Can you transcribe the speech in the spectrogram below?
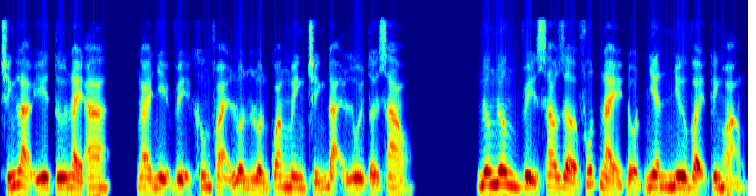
chính là ý tứ này a, ngài nhị vị không phải luôn luôn quang minh chính đại lui tới sao. Nương nương vì sao giờ phút này đột nhiên như vậy kinh hoàng.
